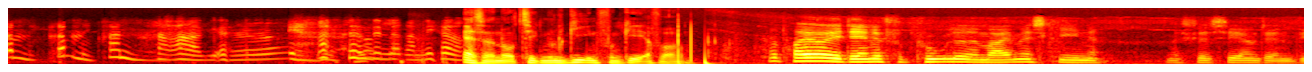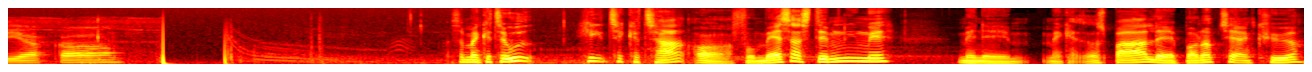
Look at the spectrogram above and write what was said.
Altså når teknologien fungerer for ham. Nu prøver I denne forpulede majmaskine. Jeg skal se, om den virker. Så man kan tage ud helt til Katar og få masser af stemning med, men øh, man kan altså også bare lade båndoptageren køre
